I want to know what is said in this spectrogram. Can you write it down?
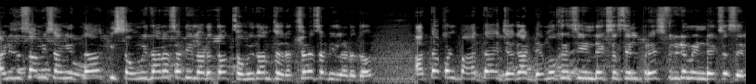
आणि जसं आम्ही सांगितलं की संविधानासाठी लढत आहोत संविधानाच्या रक्षणासाठी लढत आहोत. आता आपण पाहताय जगात डेमोक्रेसी इंडेक्स असेल प्रेस फ्रीडम इंडेक्स असेल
